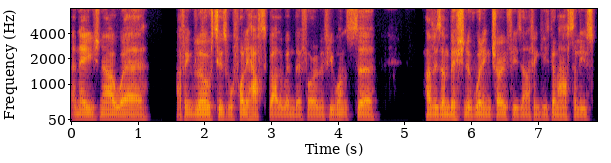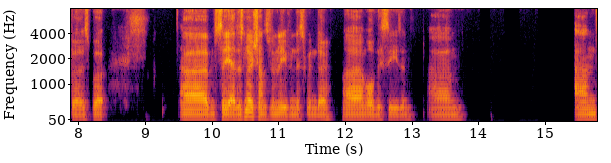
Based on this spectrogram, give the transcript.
an age now where I think loyalties will probably have to go out the window for him if he wants to have his ambition of winning trophies. And I think he's going to have to leave Spurs. But um, so yeah, there's no chance of him leaving this window um, or this season. Um, and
